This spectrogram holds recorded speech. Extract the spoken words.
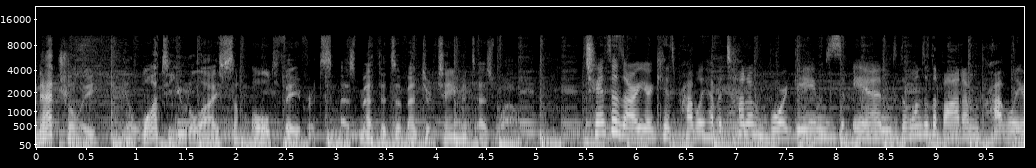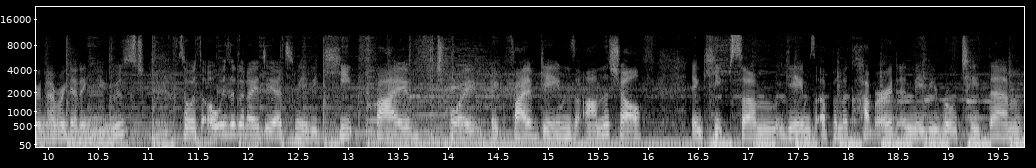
Naturally, you'll want to utilize some old favorites as methods of entertainment as well. Chances are your kids probably have a ton of board games and the ones at the bottom probably are never getting used. So it's always a good idea to maybe keep five toy, five games on the shelf and keep some games up in the cupboard and maybe rotate them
